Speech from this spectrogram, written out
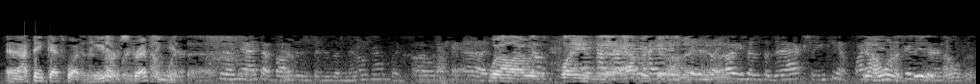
And I think that's what and Peter is stressing here. So, yeah, I thought Bob yeah. said the middle ground. Like, oh, okay. Uh, well, I was playing the advocate I, I, I, on it. Like, oh, you said so. There actually, you can't find. Yeah, I want to see it. I want to.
